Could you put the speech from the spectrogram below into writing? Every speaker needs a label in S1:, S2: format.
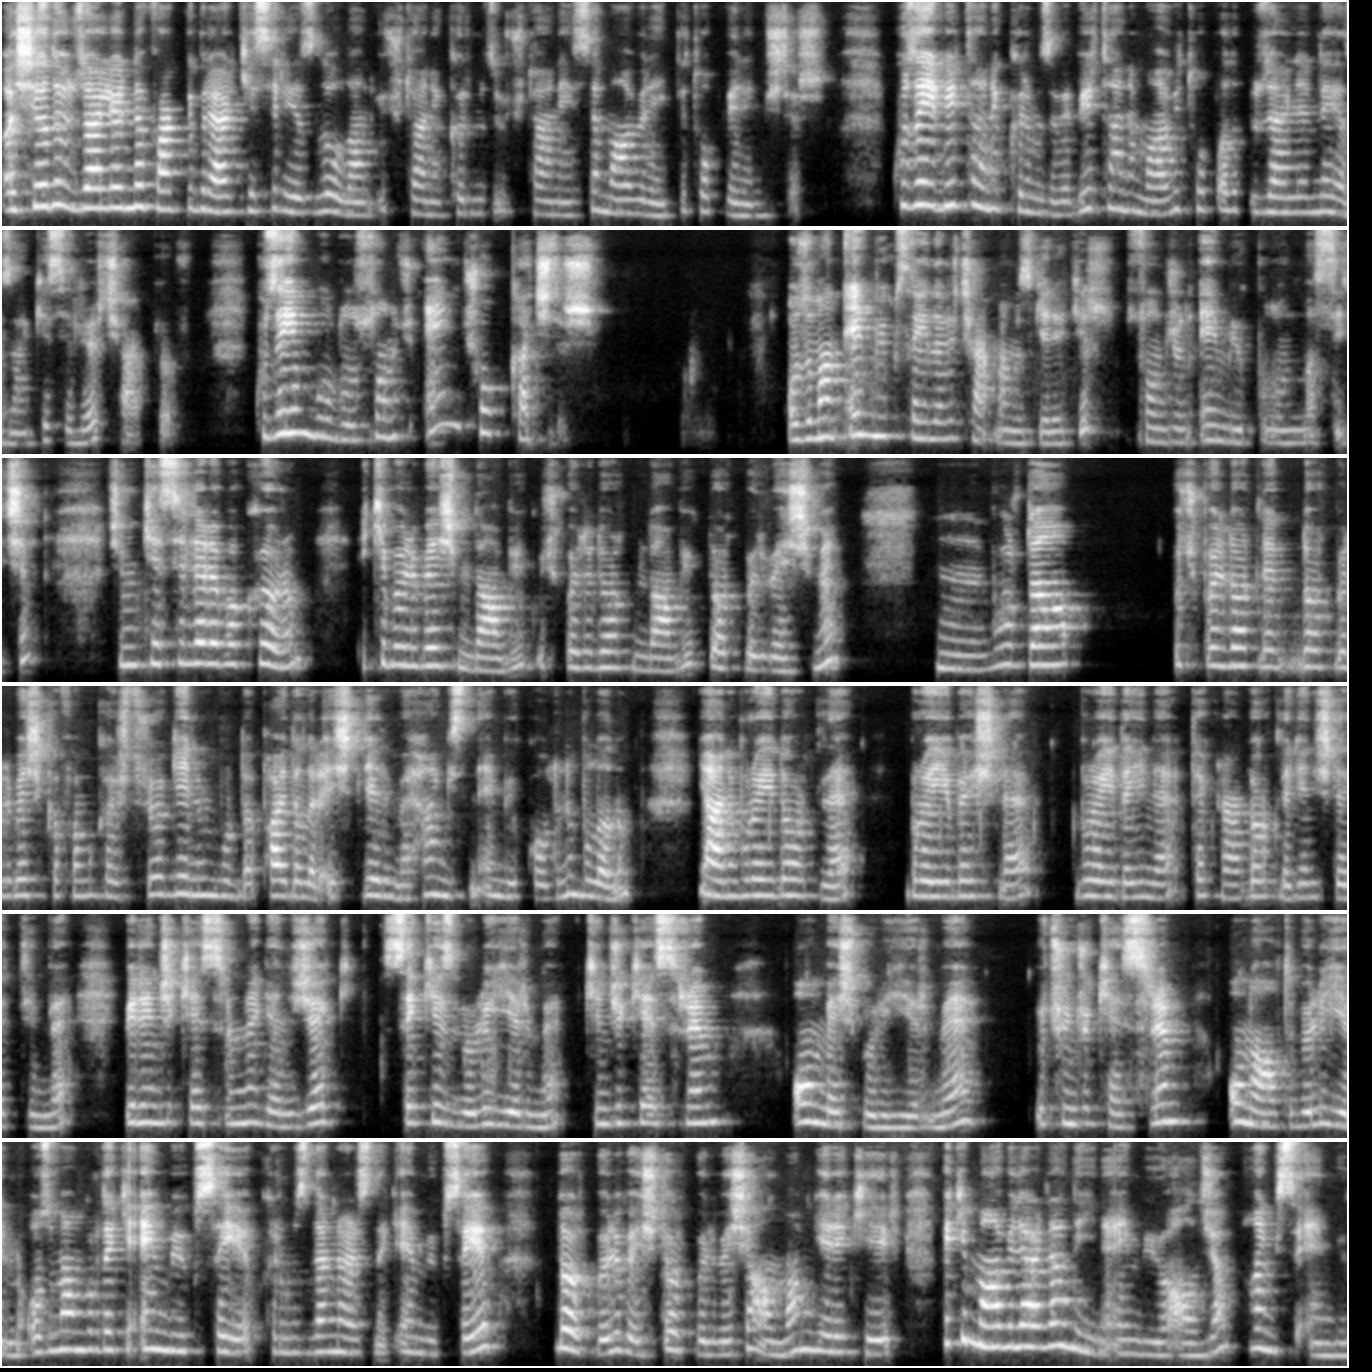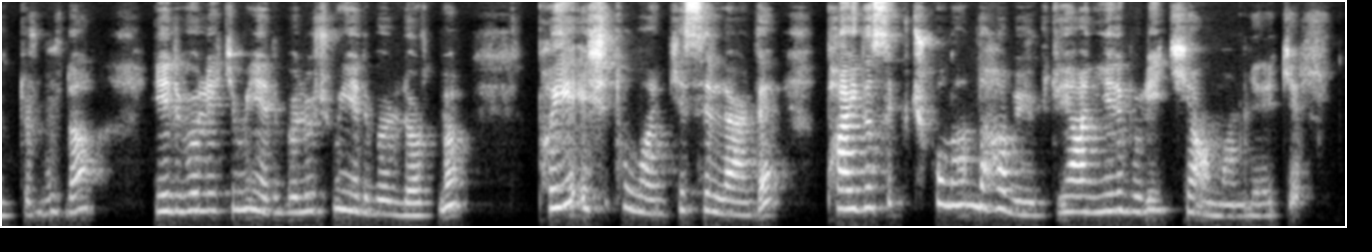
S1: Aşağıda üzerlerinde farklı birer kesir yazılı olan 3 tane kırmızı, 3 tane ise mavi renkli top verilmiştir. Kuzey bir tane kırmızı ve bir tane mavi top alıp üzerlerinde yazan kesirleri çarpıyor. Kuzey'in bulduğu sonuç en çok kaçtır? O zaman en büyük sayıları çarpmamız gerekir. Sonucun en büyük bulunması için. Şimdi kesirlere bakıyorum. 2 bölü 5 mi daha büyük? 3 bölü 4 mü daha büyük? 4 bölü 5 mi? Hmm, burada 3 bölü 4 ile 4 bölü 5 kafamı karıştırıyor. Gelin burada paydaları eşitleyelim ve hangisinin en büyük olduğunu bulalım. Yani burayı 4 ile, burayı 5 ile, burayı da yine tekrar 4 ile genişlettiğimde birinci kesrim ne gelecek? 8 bölü 20. İkinci kesrim 15 bölü 20. Üçüncü kesrim 16 bölü 20. O zaman buradaki en büyük sayı, kırmızıların arasındaki en büyük sayı 4 bölü 5. 4 bölü 5'i almam gerekir. Peki mavilerden de yine en büyüğü alacağım. Hangisi en büyüktür burada? 7 bölü 2 mi, 7 bölü 3 mü, 7 bölü 4 mü? Payı eşit olan kesirlerde paydası küçük olan daha büyüktü. Yani 7 bölü 2'yi almam gerekir.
